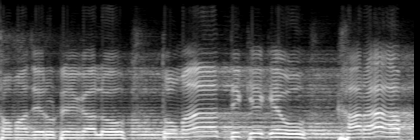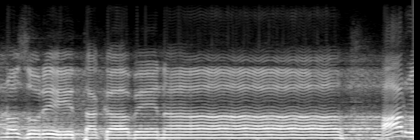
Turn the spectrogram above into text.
সমাজের উঠে গেল। তোমার দিকে কেউ খারাপ নজরে তাকাবে না। আরও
